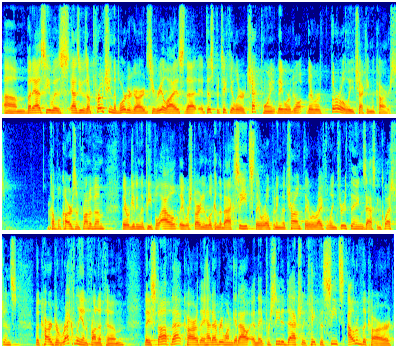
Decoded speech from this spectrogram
Um, but as he, was, as he was approaching the border guards, he realized that at this particular checkpoint, they were, go- they were thoroughly checking the cars. A couple cars in front of him, they were getting the people out. They were starting to look in the back seats. They were opening the trunk. They were rifling through things, asking questions. The car directly in front of him, they stopped that car. They had everyone get out, and they proceeded to actually take the seats out of the car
